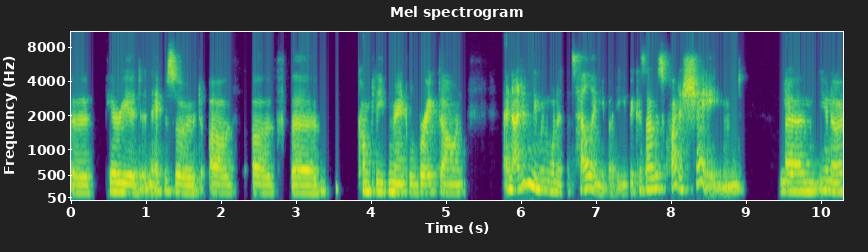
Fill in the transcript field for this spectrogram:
a period, an episode of of the complete mental breakdown, and I didn't even want to tell anybody because I was quite ashamed. Yeah. Um, you know,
